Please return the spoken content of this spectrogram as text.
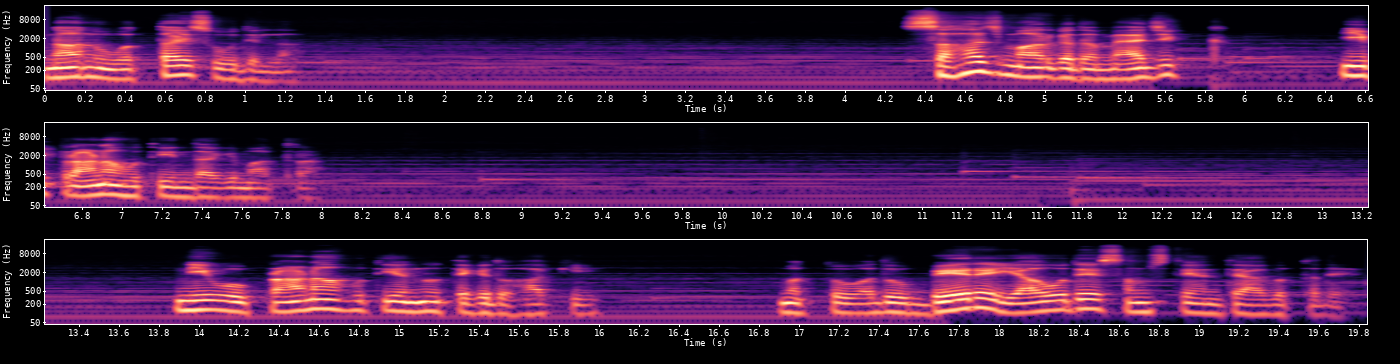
ನಾನು ಒತ್ತಾಯಿಸುವುದಿಲ್ಲ. ಸಹಜ್ ಮಾರ್ಗದ ಮ್ಯಾಜಿಕ್ ಈ ಪ್ರಾಣಾಹುತಿಯಿಂದಾಗಿ ಮಾತ್ರ. ನೀವು ಪ್ರಾಣಾಹುತಿಯನ್ನು ತೆಗೆದುಹಾಕಿ ಮತ್ತು ಅದು ಬೇರೆ ಯಾವುದೇ ಸಂಸ್ಥೆಯಂತೆ ಆಗುತ್ತದೆ.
